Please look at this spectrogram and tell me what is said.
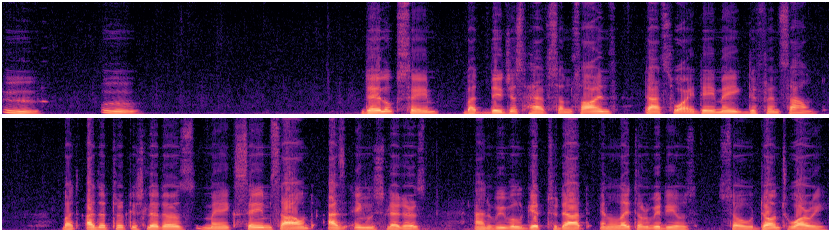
U, U. They look same, but they just have some signs. That's why they make different sound. But other Turkish letters make same sound as English letters, and we will get to that in later videos. So don't worry.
